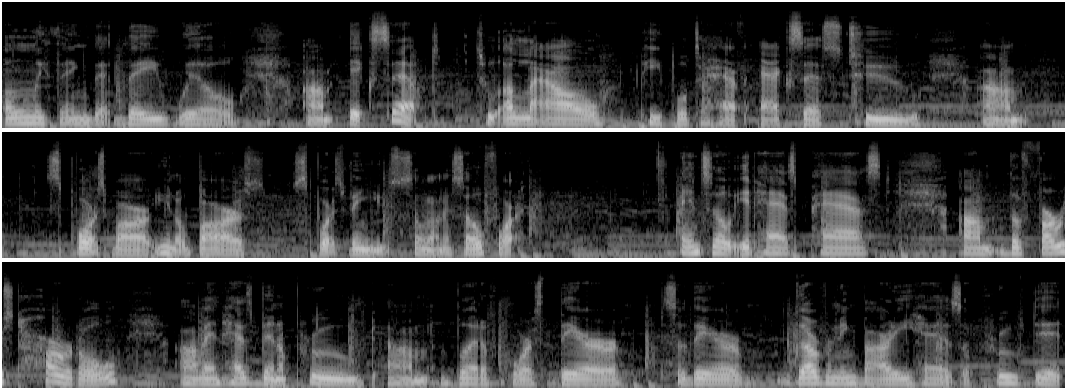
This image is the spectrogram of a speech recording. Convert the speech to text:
only thing that they will um, accept to allow people to have access to um, sports bar, you know, bars, sports venues, so on and so forth. And so it has passed um, the first hurdle um, and has been approved. Um, but of course, their so their governing body has approved it,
